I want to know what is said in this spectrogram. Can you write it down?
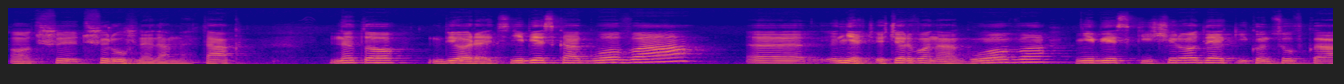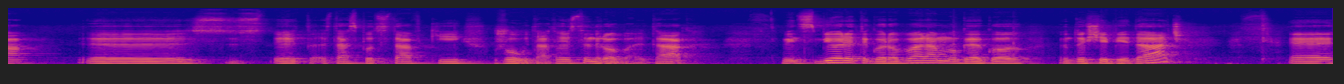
o, trzy, trzy różne damy, tak? No to biorę niebieska głowa, e, nie, czerwona głowa, niebieski środek i końcówka e, e, ta z podstawki żółta. To jest ten robal, tak? Więc biorę tego robala, mogę go do siebie dać. E,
